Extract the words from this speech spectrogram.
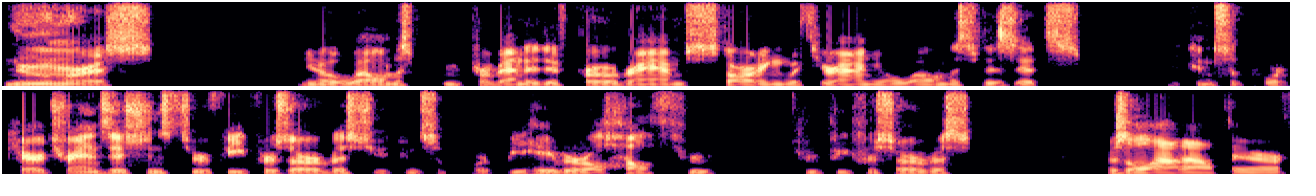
numerous you know, wellness mm, preventative programs, starting with your annual wellness visits. You can support care transitions through fee for service. You can support behavioral health through through fee for service. There's a lot out there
